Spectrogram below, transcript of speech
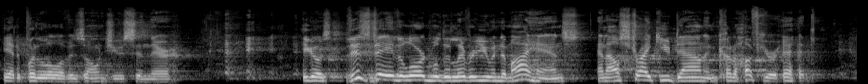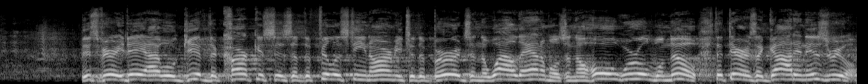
He had to put a little of his own juice in there. He goes, This day the Lord will deliver you into my hands, and I'll strike you down and cut off your head. This very day I will give the carcasses of the Philistine army to the birds and the wild animals, and the whole world will know that there is a God in Israel.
